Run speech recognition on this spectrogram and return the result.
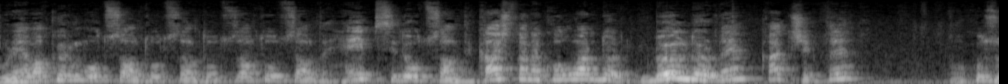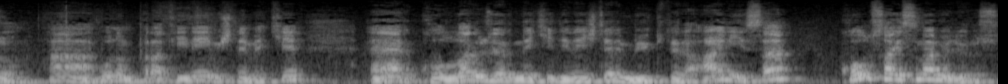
Buraya bakıyorum 36, 36, 36, 36. Hepsi de 36. Kaç tane kol var? 4. Böl 4'e kaç çıktı? 9 ohm. Ha, bunun pratiği neymiş demek ki? Eğer kollar üzerindeki dirençlerin büyükleri aynıysa kol sayısına bölüyoruz.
